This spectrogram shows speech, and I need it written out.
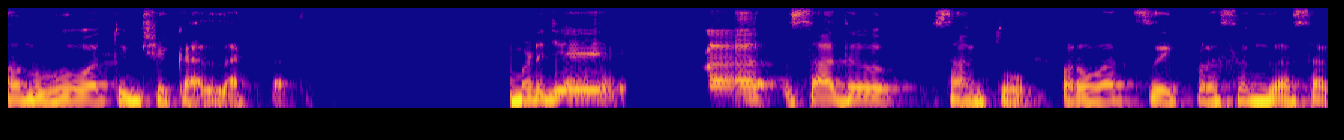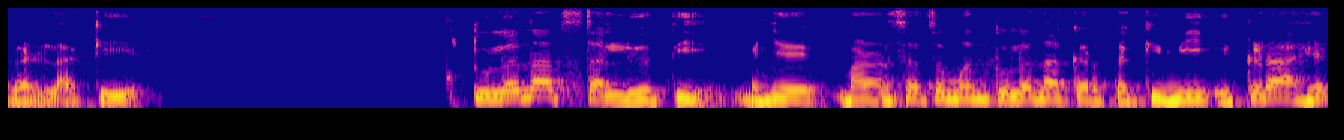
अनुभवातून शिकायला लागतात. म्हणजे साधं सांगतो परवाच एक प्रसंग असा घडला की तुलनाच चालली होती. म्हणजे माणसाचं मन तुलना करतं की मी इकडं आहे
